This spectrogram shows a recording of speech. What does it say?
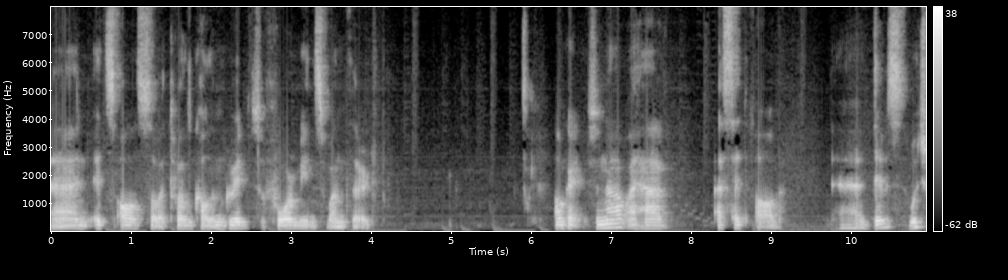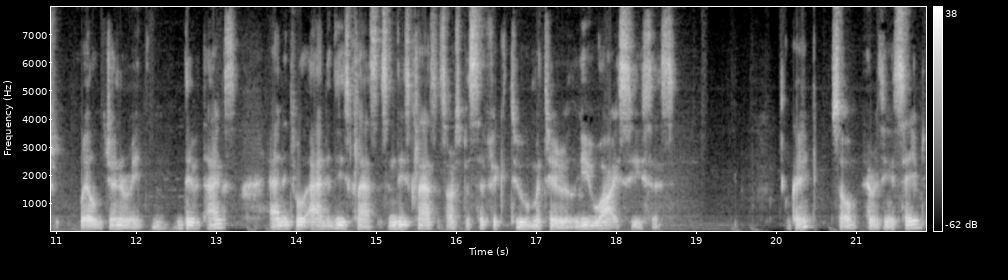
and it's also a 12 column grid so 4 means one third Okay, so now I have a set of uh, divs which will generate div tags and it will add these classes and these classes are specific to material UI CSS. Okay, so everything is saved.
